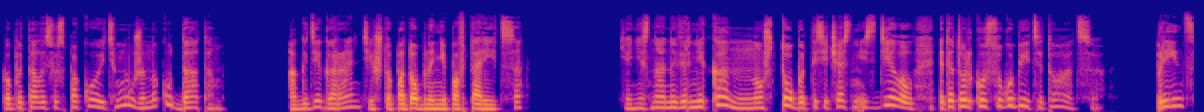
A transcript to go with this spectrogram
Попыталась успокоить мужа, но куда там? А где гарантии, что подобное не повторится? Я не знаю наверняка, но что бы ты сейчас ни сделал, это только усугубит ситуацию. Принц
